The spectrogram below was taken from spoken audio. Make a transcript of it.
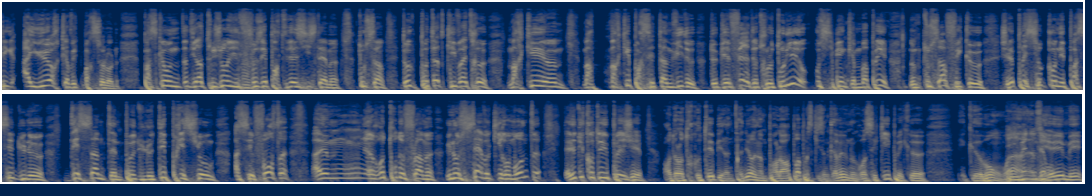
League ailleurs qu'avec Barcelone, parce qu'on dira toujours il faisait partie d'un système, hein, tout ça. Donc peut-être qu'il va être marqué euh, mar- marqué par cette envie de de bien faire et d'être le taulier aussi bien qu'Mbappé. Donc tout ça fait que j'ai l'impression qu'on est passé d'une descente un peu d'une dépression assez forte à un, un retour de flamme, une sève qui remonte. Elle est du côté du PSG. Alors de l'autre côté, bien entendu, on n'en parlera pas parce qu'ils ont quand même une grosse équipe et que et que bon, voilà. ils mènent au zéro. mais, mais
